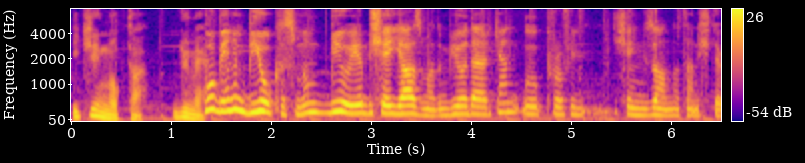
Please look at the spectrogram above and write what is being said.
2 nokta. Düğme. Bu benim bio kısmım. Bio'ya bir şey yazmadım. Bio derken bu profil şeyinizi anlatan işte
